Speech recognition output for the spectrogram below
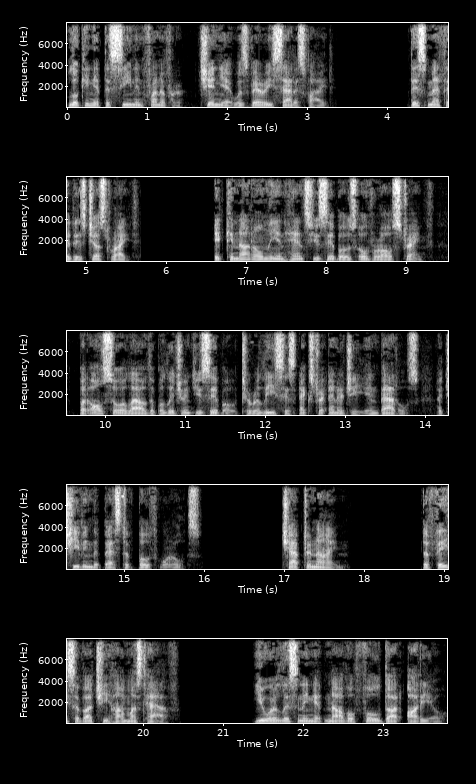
Looking at the scene in front of her, Qianye was very satisfied. This method is just right. It can not only enhance Yuzhibo's overall strength, but also allow the belligerent Yuzhibo to release his extra energy in battles, achieving the best of both worlds. Chapter 9 The Face of Uchiha Must Have You are listening at Novel Full. Audio.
